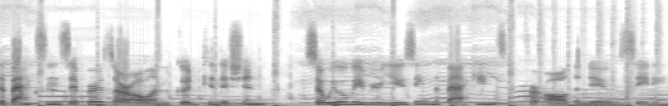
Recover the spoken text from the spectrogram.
The backs and zippers are all in good condition, so we will be reusing the backings for all the new seating.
